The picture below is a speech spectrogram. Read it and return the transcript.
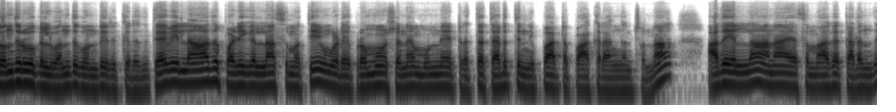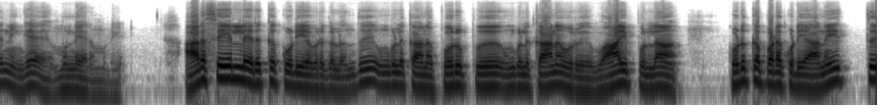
தொந்தரவுகள் வந்து கொண்டு இருக்கிறது. தேவையில்லாத பழிகள்லாம் சுமத்தி உங்களுடைய ப்ரமோஷனை முன்னேற்றத்தை தடுத்து நிப்பாட்ட பார்க்குறாங்கன்னு சொன்னால் அதையெல்லாம் அனாயாசமாக கடந்து நீங்கள் முன்னேற முடியும். அரசியலில் இருக்கக்கூடியவர்கள் வந்து உங்களுக்கான பொறுப்பு உங்களுக்கான ஒரு வாய்ப்புலாம் கொடுக்கப்படக்கூடிய அனைத்து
